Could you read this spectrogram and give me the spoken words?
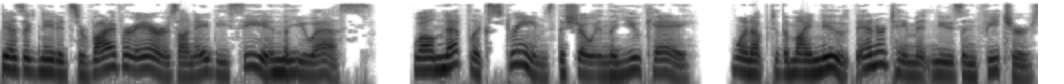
Designated Survivor airs on ABC in the US, while Netflix streams the show in the UK. One up to the minute entertainment news and features.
